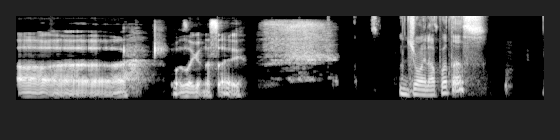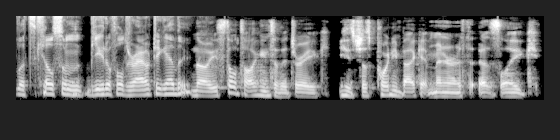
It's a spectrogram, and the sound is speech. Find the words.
Uh, what was I gonna say? Join up with us. Let's kill some beautiful drow together. No, he's still talking to the Drake. He's just pointing back at Minrith as like,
